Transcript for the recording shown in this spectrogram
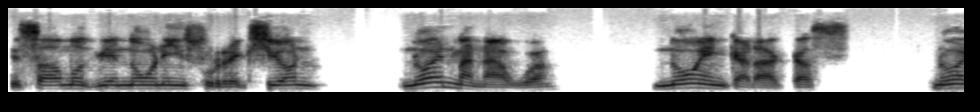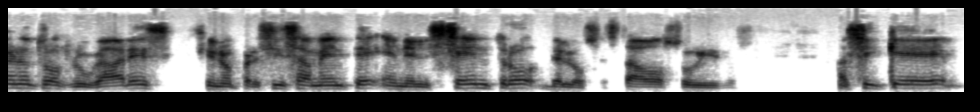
estábamos viendo una insurrección, no en Managua, no en Caracas, no en otros lugares, sino precisamente en el centro de los Estados Unidos. Así que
